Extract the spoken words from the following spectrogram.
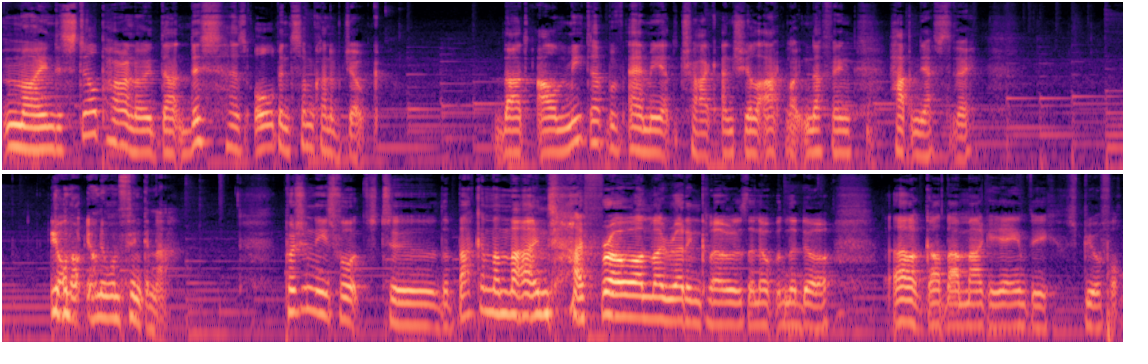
Mind is still paranoid that this has all been some kind of joke. That I'll meet up with Emi at the track and she'll act like nothing happened yesterday. You're not the only one thinking that. Pushing these thoughts to the back of my mind, I throw on my running clothes and open the door. Oh god, that Maggie Amesby is beautiful.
